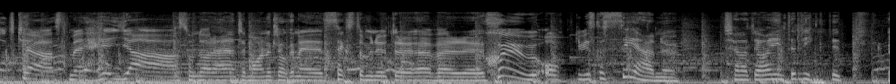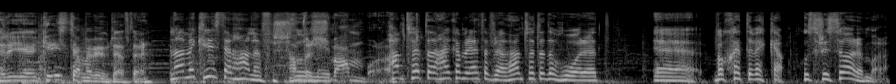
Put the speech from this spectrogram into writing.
Outcast med Heja som du har här äntligen morgon. Klockan är 16 minuter över sju och vi ska se här nu. Jag känner att jag inte riktigt... Är det Christian man är ute efter? Nej, men Christian han har försvunnit. Han försvann bara. Han, tvättade, han kan berätta för dig att han tvättade håret eh, var sjätte vecka hos frisören bara.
